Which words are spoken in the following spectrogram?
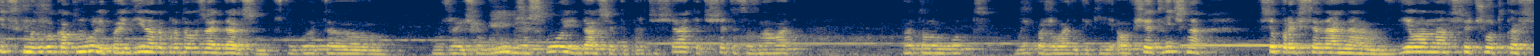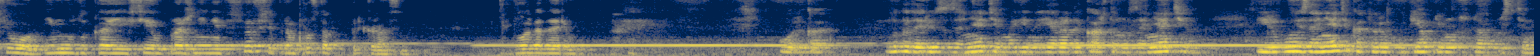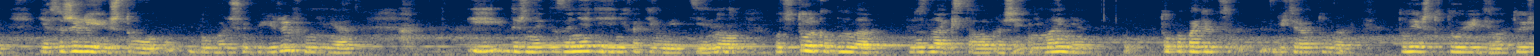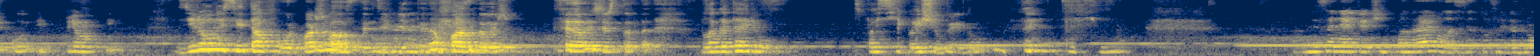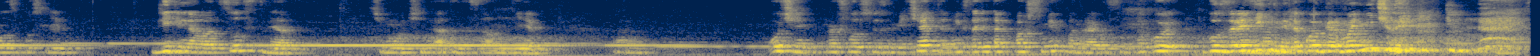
теоретически мы только копнули, по идее надо продолжать дальше, чтобы это уже еще глубже шло и дальше это прочищать, очищать, осознавать. Поэтому вот мои пожелания такие. А вообще отлично, все профессионально сделано, все четко, все, и музыка, и все упражнения, все, все прям просто прекрасно. Благодарю. Ольга, благодарю за занятие. Марина, я рада каждому занятию. И любое занятие, которое будет, я приму с удовольствием. Я сожалею, что был большой перерыв у меня. И даже на это занятие я не хотела идти. Но вот столько было, на знаки стала обращать внимание. То попадется литература, то я что-то увидела, то я, прям зеленый светофор, пожалуйста, тебе, ты опаздываешь. Ты вообще что-то. Благодарю. Спасибо, еще приду. Спасибо. Мне занятие очень понравилось. Я тоже вернулась после длительного отсутствия, чему очень рада на самом деле. А, очень прошло все замечательно. Мне, кстати, так ваш смех понравился. Он такой был заразительный, такой гармоничный.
